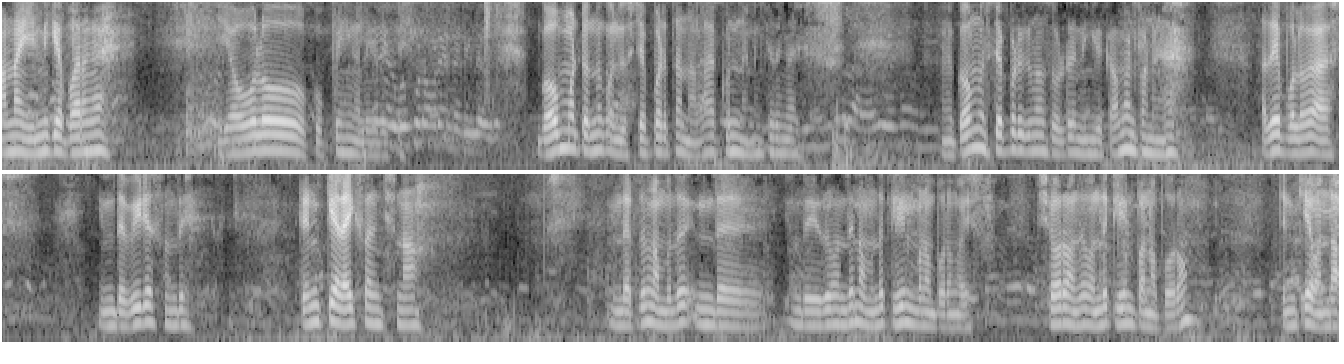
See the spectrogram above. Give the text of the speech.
ஆனால் இன்றைக்கே பாருங்கள் எவ்வளோ குப்பைங்கள் இருக்குது கவர்மெண்ட் வந்து கொஞ்சம் ஸ்டெப் எடுத்தால் நல்லா இருக்கும்னு நினைக்கிறேங்க. கவர்மெண்ட் ஸ்டெப் எடுக்கணும்னு சொல்லிட்டு நீங்கள் கமெண்ட் பண்ணுங்கள் அதே போலவே இந்த வீடியோஸ் வந்து டென் கே லைக்ஸ் வந்துச்சுன்னா இந்த இடத்துல நம்ம வந்து இந்த இந்த இது வந்து நம்ம வந்து க்ளீன் பண்ண போகிறோம் கைஸ் ஷோரை வந்து வந்து க்ளீன் பண்ண போகிறோம் டென் கே வந்தா.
